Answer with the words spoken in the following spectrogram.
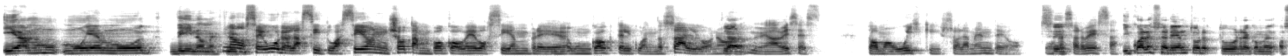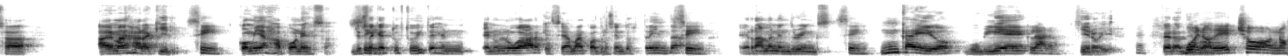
iba mu- muy en mood vino, me explico. No, seguro, la situación, yo tampoco bebo siempre un cóctel cuando salgo, ¿no? Claro. A veces tomo whisky solamente o una Sí. cerveza. ¿Y cuáles serían tus tu recomendaciones? O sea, además de harakiri, Sí, comida japonesa. Yo sé Sí. que tú estuviste en, en un lugar que se llama 430 sí, eh, Ramen and Drinks. sí, Nunca he ido, googleé, claro. quiero ir. Pero, Bueno, tipo, de hecho, no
